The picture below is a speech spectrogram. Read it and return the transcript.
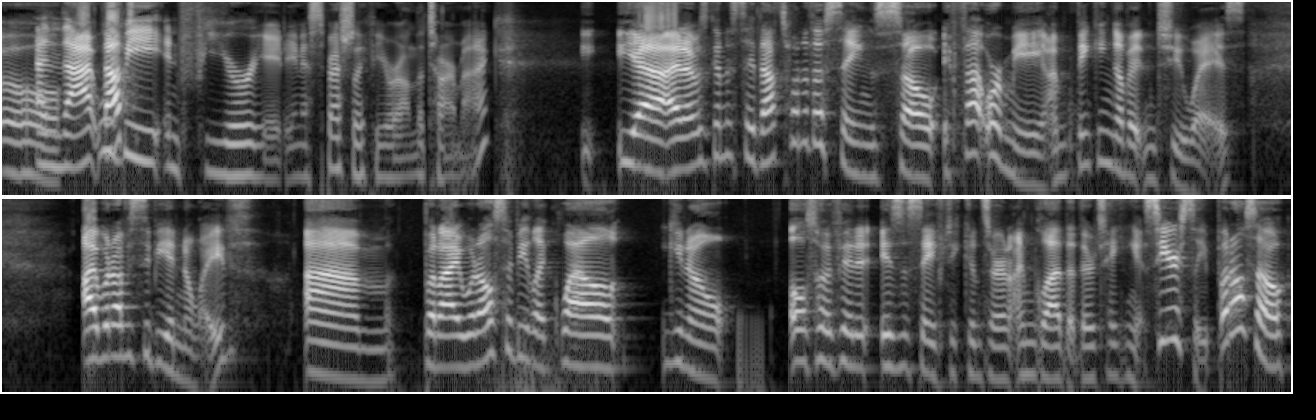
Oh, and that would be infuriating, especially if you were on the tarmac. Yeah, and I was gonna say that's one of those things. So if that were me, I'm thinking of it in two ways. I would obviously be annoyed, um, but I would also be like, well, you know, also if it is a safety concern, I'm glad that they're taking it seriously. But also,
